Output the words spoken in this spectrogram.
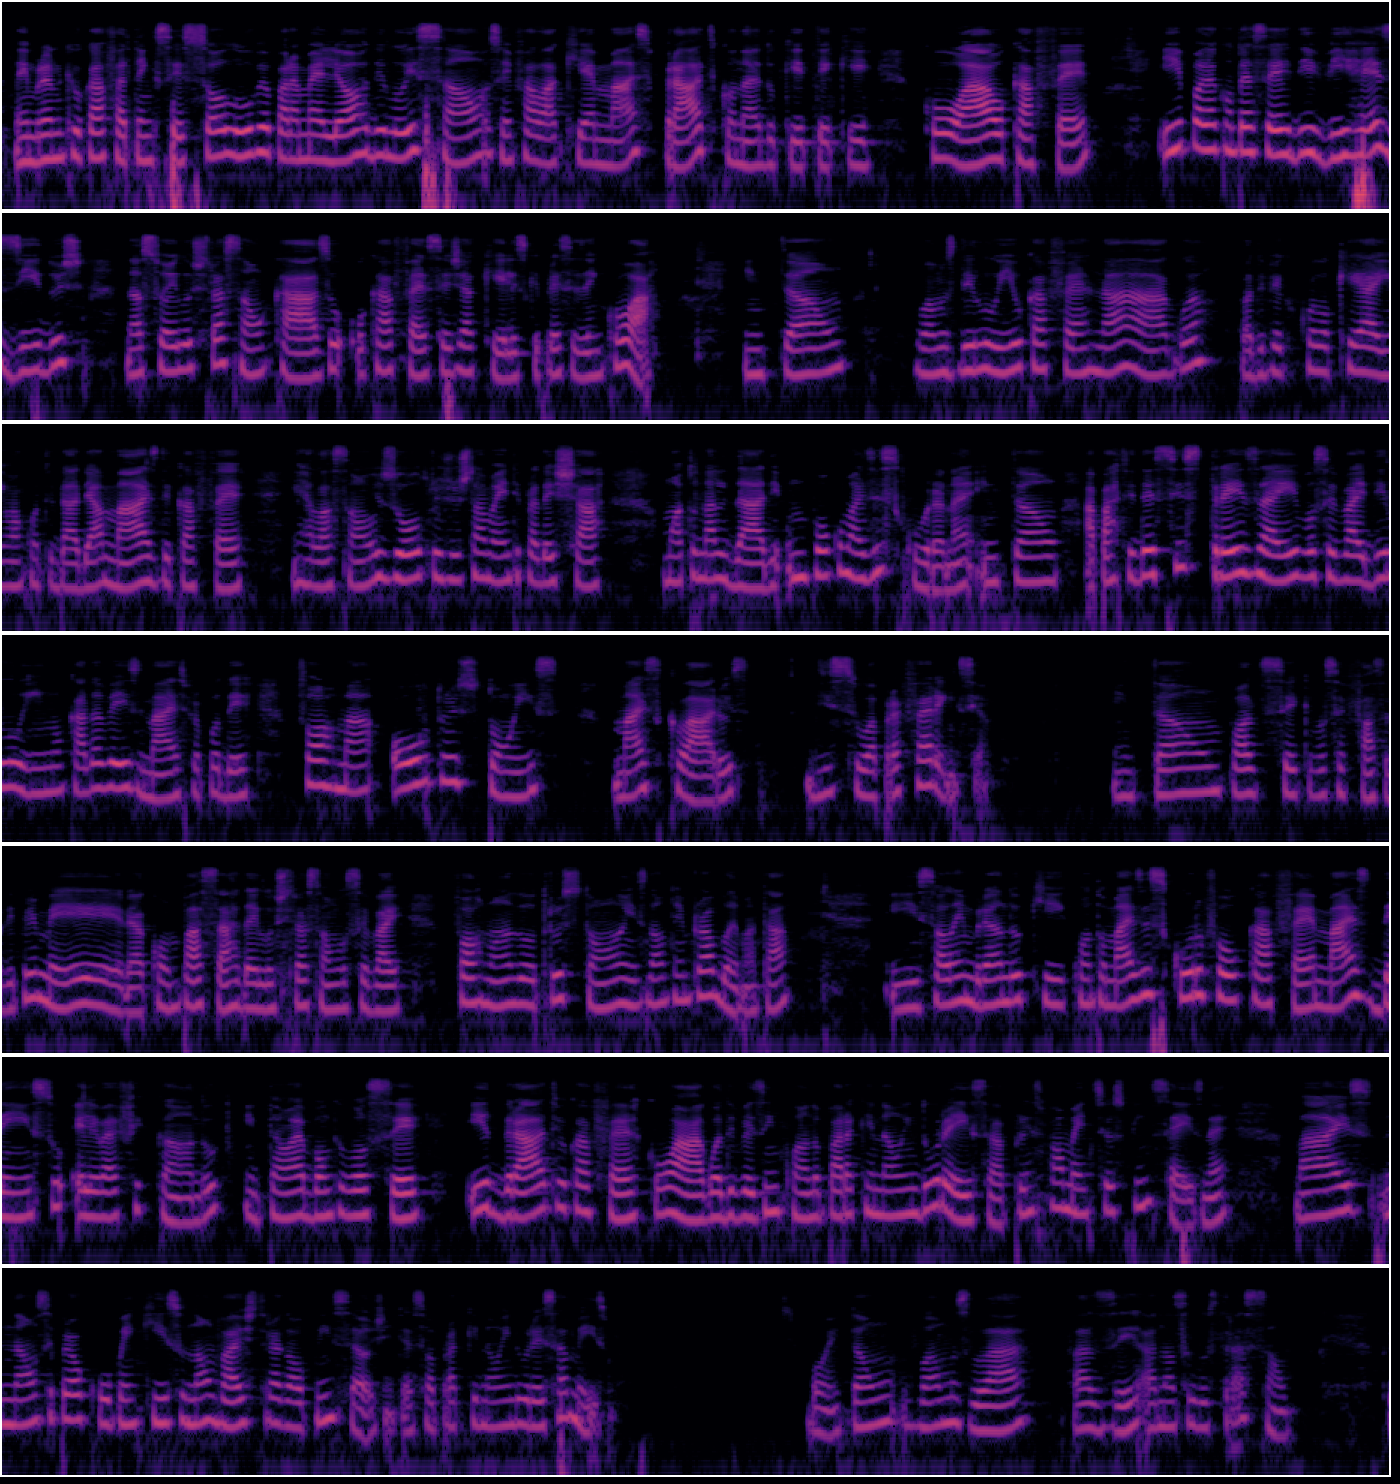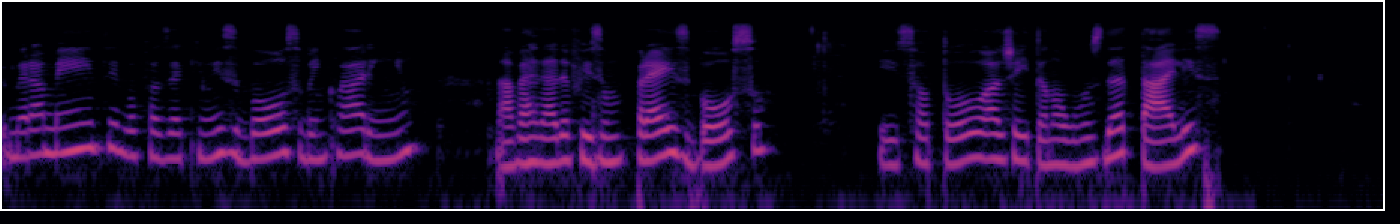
Lembrando que o café tem que ser solúvel para melhor diluição, sem falar que é mais prático, né, do que ter que coar o café. E pode acontecer de vir resíduos na sua ilustração, caso o café seja aqueles que precisem coar. Então, vamos diluir o café na água. Pode ver que eu coloquei aí uma quantidade a mais de café em relação aos outros, justamente para deixar uma tonalidade um pouco mais escura, né? Então, a partir desses três aí, você vai diluindo cada vez mais para poder formar outros tons mais claros de sua preferência. Então, pode ser que você faça de primeira, com o passar da ilustração você vai formando outros tons, não tem problema, tá? E só lembrando que quanto mais escuro for o café, mais denso ele vai ficando. Então é bom que você hidrate o café com água de vez em quando para que não endureça, principalmente seus pincéis, né? Mas não se preocupem que isso não vai estragar o pincel, gente, é só para que não endureça mesmo. Bom, então vamos lá fazer a nossa ilustração. Primeiramente, vou fazer aqui um esboço bem clarinho. Na verdade, eu fiz um pré-esboço e só tô ajeitando alguns detalhes.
